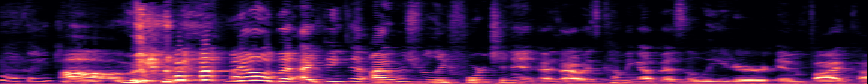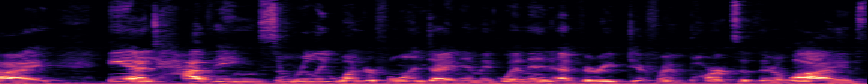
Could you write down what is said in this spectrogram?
Well, thank you. Um, no, but I think that I was really fortunate as I was coming up as a leader in Phi Chi and having some really wonderful and dynamic women at very different parts of their lives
